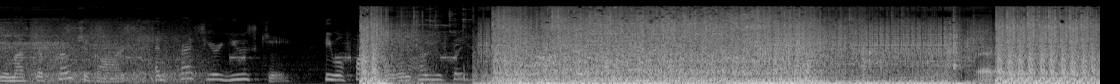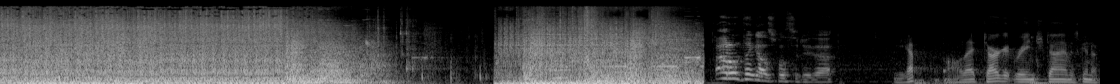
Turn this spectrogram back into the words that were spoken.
You must approach a guard and press your use key. He will follow you until you face. I don't think I was supposed to do that. Yep, all that target range time is gonna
